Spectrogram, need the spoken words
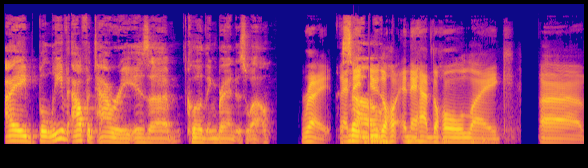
I believe Alpha Tauri is a clothing brand as well. Right. And they do the whole and they have the whole like uh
